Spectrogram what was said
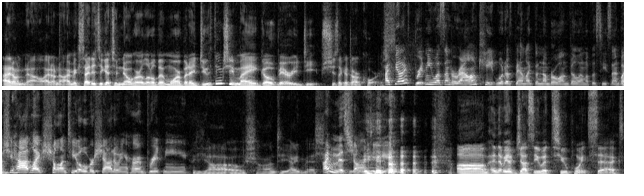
I don't know. I don't know. I'm excited to get to know her a little bit more, but I do think she might go very deep. She's like a dark horse. I feel like if Brittany wasn't around, Kate would have been like the number one villain of the season. Mm. But she had like Shanti overshadowing her and Brittany. Yeah, oh Shanti, I miss. I miss um, and then we have Jessie with two point six,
